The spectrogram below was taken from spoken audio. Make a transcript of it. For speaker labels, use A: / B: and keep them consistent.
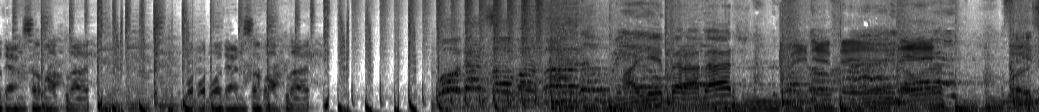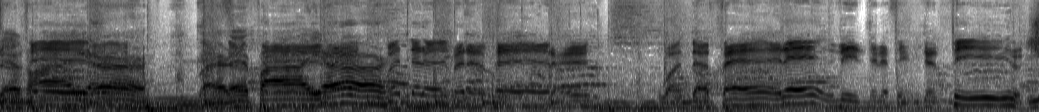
A: Modern Sabahlar. Modern Sabahlar.
B: Modern Sabahlar.
C: Haydi hep beraber. It's a fire. Fire.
